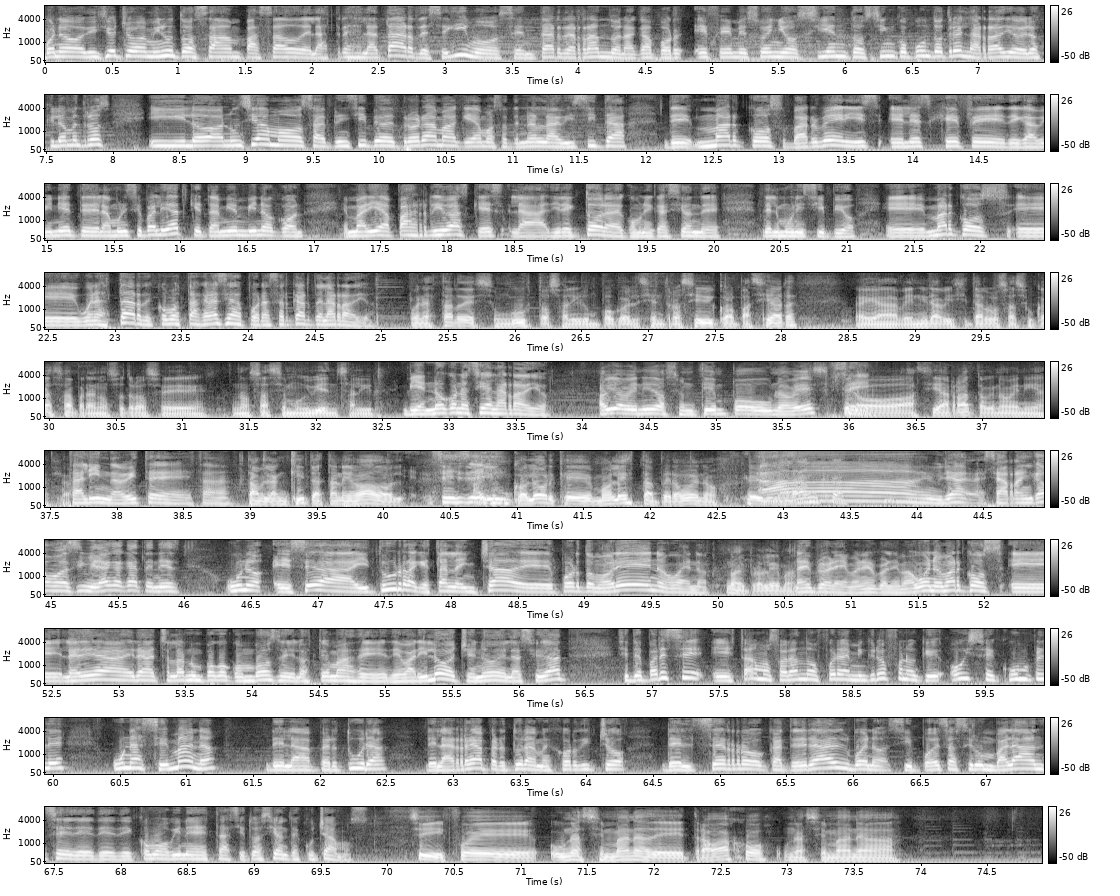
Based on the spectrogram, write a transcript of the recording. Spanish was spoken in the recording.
Bueno, 18 minutos han pasado de las 3 de la tarde. Seguimos en Tarde Random acá por FM Sueño 105.3, la radio de los kilómetros. Y lo anunciamos al principio del programa que vamos a tener la visita de Marcos Barberis. Él es jefe de gabinete de la municipalidad, que también vino con María Paz Rivas, que es la directora de comunicación del municipio. Eh, Marcos, eh, buenas tardes. ¿Cómo estás? Gracias por acercarte a la radio. Buenas tardes, un gusto salir un poco del centro cívico a pasear, eh, a venir a visitarlos a su casa. Para nosotros eh, nos hace muy bien salir. Bien, ¿no conocías la radio? Había venido hace un tiempo una vez, pero hacía rato que no venía ya. Está linda, ¿viste? Está, está blanquita, está nevado. Sí, sí. Hay un color que molesta, pero bueno, el ah, naranja. Mirá, si arrancamos así, mirá que acá tenés uno, eh, Seda Iturra, que está en la hinchada de Puerto Moreno, bueno. No hay problema. No hay problema, no hay problema. Bueno, Marcos, eh, la idea era charlar un poco con vos de los temas de, Bariloche, ¿no? De la ciudad. Si te parece, eh, estábamos hablando fuera de micrófono que hoy se cumple una semana de la apertura de la reapertura, mejor dicho, del Cerro Catedral. Bueno, si podés hacer un balance de, cómo viene esta situación, te escuchamos. Sí, fue una semana de trabajo, una semana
